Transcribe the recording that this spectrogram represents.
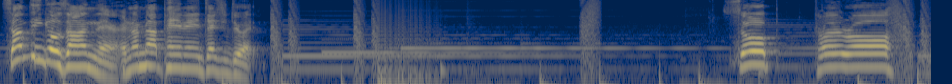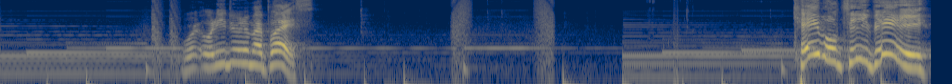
Something goes on there, and I'm not paying any attention to it. Soap, toilet roll. What, what are you doing in my place? Cable TV?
